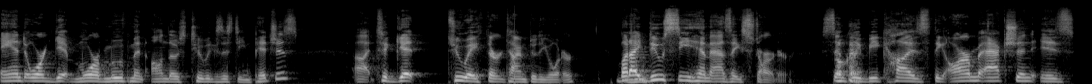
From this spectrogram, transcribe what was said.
and or get more movement on those two existing pitches uh, to get to a third time through the order. But mm-hmm. I do see him as a starter simply okay. because the arm action is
